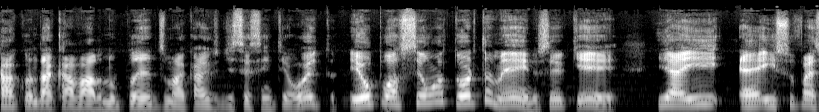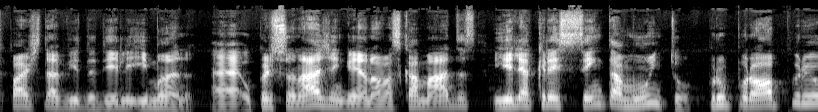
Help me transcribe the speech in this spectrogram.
macaco andar a cavalo no Planeta dos Macacos de 68, eu posso ser um ator também, não sei o quê. E aí, é, isso faz parte da vida dele. E, mano, é, o personagem ganha novas camadas e ele acrescenta muito pro próprio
